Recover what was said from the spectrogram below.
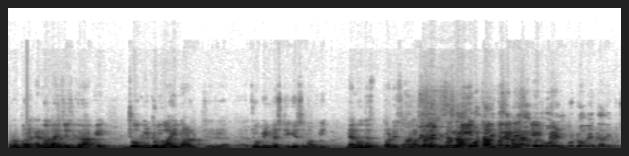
ਪ੍ਰੋਪਰ ਐਨਾਲਾਈਸਿਸ ਕਰਾ ਕੇ ਜੋ ਵੀ ਡੂੰਘਾਈ ਨਾਲ ਜੋ ਵੀ ਇਨਵੈਸਟੀਗੇਸ਼ਨ ਆਊਗੀ ਦੈਨ ਉਹਦੇ ਤੁਹਾਡੇ ਕੋਈ ਸਾਹਮਣੇ ਅਲੱਗ ਕਿਸਮ ਦਾ ਹੋਰ ਤਾਂ ਨਹੀਂ ਕਿਸੇ ਨਾਲ ਕੋਈ ਹੋਰ ਇਨਪੁਟ ਹੋਵੇ ਇਦਾਂ ਦੀ ਕੁਝ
